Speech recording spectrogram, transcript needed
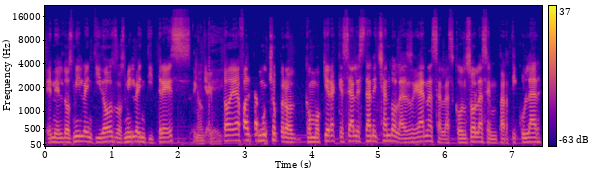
en el 2022, 2023. Todavía falta mucho, pero como quiera que sea, le están echando las ganas a las consolas en particular,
